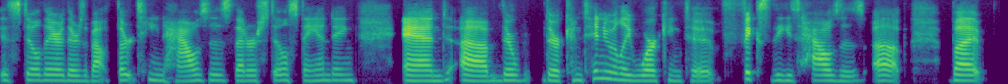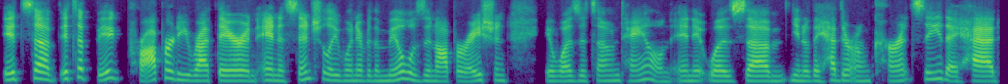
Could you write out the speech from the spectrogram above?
is still there. There's about 13 houses that are still standing, and um, they're they're continually working to fix these houses up. But it's a it's a big property right there, and and essentially, whenever the mill was in operation, it was its own town, and it was um, you know they had their own currency. They had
